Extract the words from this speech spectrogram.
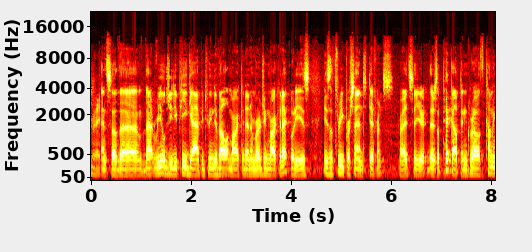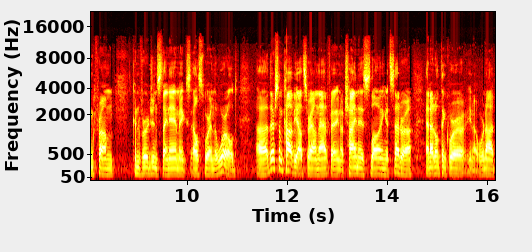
Right. and so the that real GDP gap between developed market and emerging market equities is a three percent difference, right? So you're, there's a pickup in growth coming from convergence dynamics elsewhere in the world. Uh, there's some caveats around that. You know, China is slowing, et cetera, and I don't think we're, you know, we're not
